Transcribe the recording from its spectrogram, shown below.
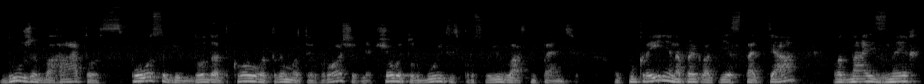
дуже багато способів додатково отримати гроші, якщо ви турбуєтесь про свою власну пенсію. От в Україні, наприклад, є стаття, одна із них,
